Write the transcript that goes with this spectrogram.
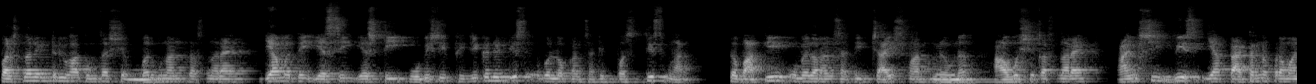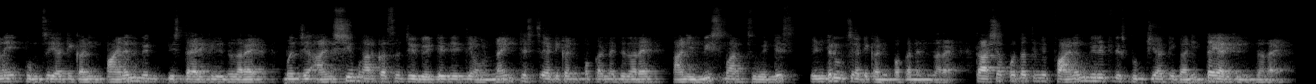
पर्सनल इंटरव्ह्यू हा तुमचा शंभर गुणांचा असणार आहे. यामध्ये S C S T OBC physically disable लोकांसाठी पस्तीस मार्क तर बाकी उमेदवारांसाठी चाळीस मार्क मिळवणं आवश्यक असणार आहे. ऐंशी वीस या पॅटर्न प्रमाणे तुमचं या ठिकाणी फायनल मेरिट लिस्ट तयार केली जाणार आहे. म्हणजे ऐंशी मार्काचं जे वेटेज आहे ते ऑनलाईन टेस्ट या ठिकाणी पकडण्यात येणार आहे आणि वीस मार्कचं वेटेज इंटरव्ह्यूच्या ठिकाणी पकडण्यात येणार आहे. तर अशा पद्धतीने फायनल मेरिट लिस्ट तुमची या ठिकाणी तयार केली जाणार आहे.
